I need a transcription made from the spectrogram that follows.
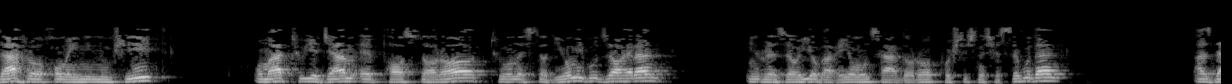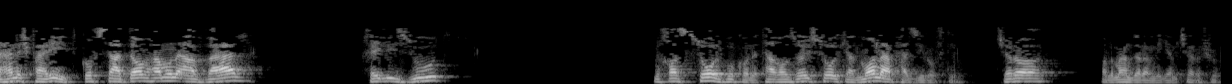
زهر رو خمینی نوشید اومد توی جمع پاسدارا تو اون استادیومی بود ظاهرا. این رضایی و بقیه اون سردارا پشتش نشسته بودن. از دهنش پرید. گفت صدام همون اول. خیلی زود می‌خواست صلح بکنه. تقاضای صلح کرد. ما نپذیرفتیم. چرا؟ حالا من دارم میگم چرا شد.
